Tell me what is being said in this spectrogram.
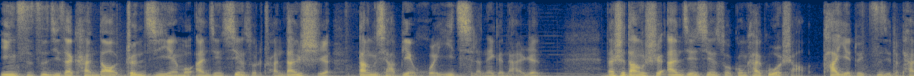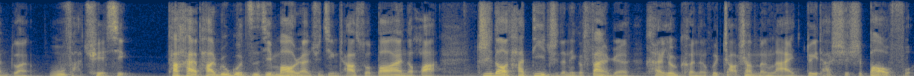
因此，自己在看到征集严某案件线索的传单时，当下便回忆起了那个男人。但是当时案件线索公开过少，他也对自己的判断无法确信。他害怕，如果自己贸然去警察所报案的话，知道他地址的那个犯人很有可能会找上门来对他实施报复。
